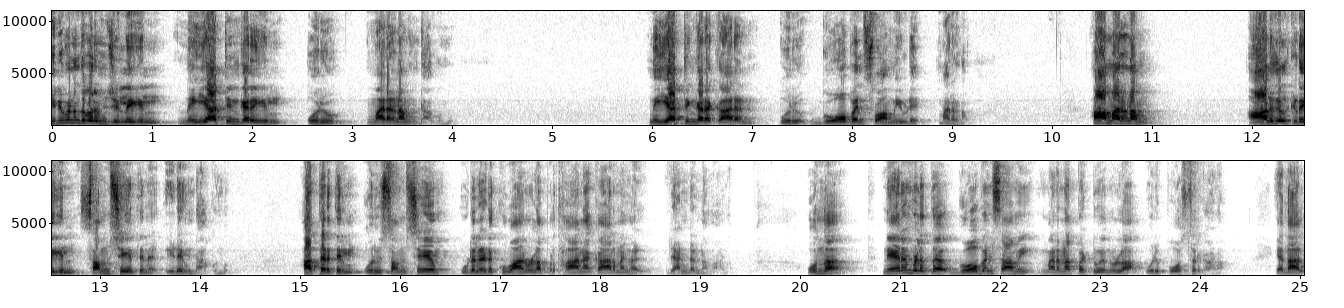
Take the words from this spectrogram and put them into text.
തിരുവനന്തപുരം ജില്ലയിൽ നെയ്യാറ്റിൻകരയിൽ ഒരു മരണമുണ്ടാകുന്നു. നെയ്യാറ്റിൻകരക്കാരൻ ഒരു ഗോപൻ സ്വാമിയുടെ മരണം. ആ മരണം ആളുകൾക്കിടയിൽ സംശയത്തിന് ഇടയുണ്ടാക്കുന്നു. അത്തരത്തിൽ ഒരു സംശയം ഉടലെടുക്കുവാനുള്ള പ്രധാന കാരണങ്ങൾ രണ്ടെണ്ണമാണ്. ഒന്ന് നേരം വെളുത്ത് ഗോപൻ സ്വാമി മരണപ്പെട്ടു എന്നുള്ള ഒരു പോസ്റ്റർ കാണാം. എന്നാൽ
